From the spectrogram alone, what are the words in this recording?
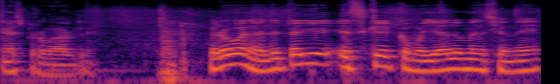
Es probable. Pero bueno, el detalle es que como ya lo mencioné,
